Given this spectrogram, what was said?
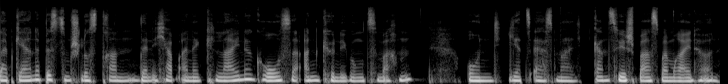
Bleib gerne bis zum Schluss dran, denn ich habe eine kleine große Ankündigung zu machen. Und jetzt erstmal ganz viel Spaß beim Reinhören.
